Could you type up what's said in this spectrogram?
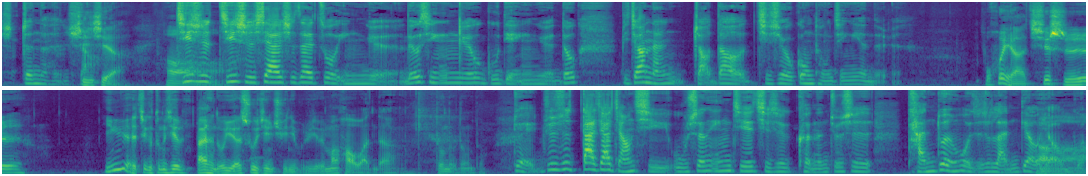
是真的很少。谢谢啊！哦、即使即使现在是在做音乐，流行音乐或古典音乐，都比较难找到其实有共同经验的人。不会啊，其实音乐这个东西摆很多元素进去，你不是也蛮好玩的、啊？懂懂懂懂。对，就是大家讲起五声音阶，其实可能就是弹顿或者是蓝调摇滚。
